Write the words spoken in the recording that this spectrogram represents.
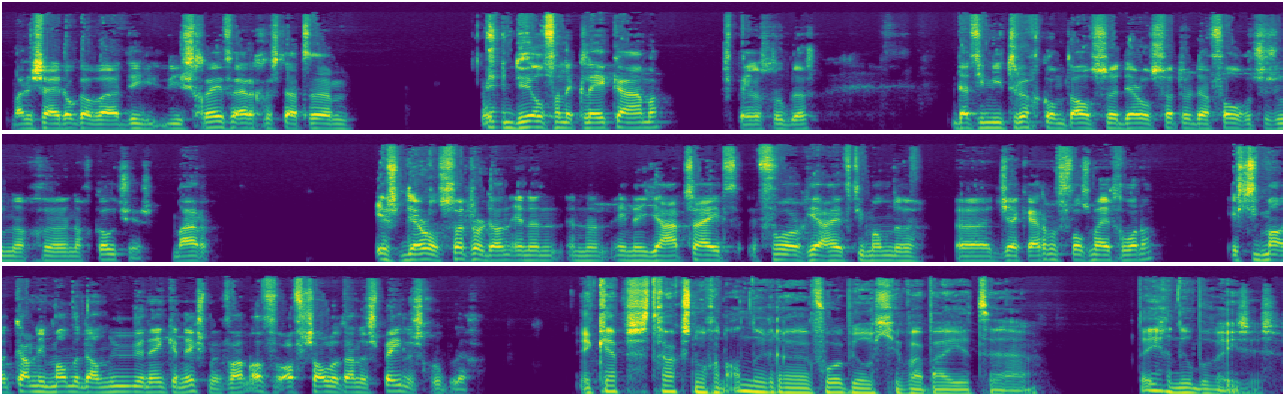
Maar die zei het ook al. Die, die schreef ergens dat ehm, een deel van de kleedkamer... Spelersgroep dus... Dat hij niet terugkomt als eh, Daryl Sutter daar volgend seizoen nog, eh, nog coach is. Maar is Daryl Sutter dan in een, in, een, in een jaar tijd... Vorig jaar heeft die man de eh, Jack Adams volgens mij gewonnen. Is die man, kan die man er dan nu in één keer niks meer van? Of, of zal het aan de spelersgroep liggen? Ik heb straks nog een ander eh, voorbeeldje waarbij het eh tegendeel bewezen is.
